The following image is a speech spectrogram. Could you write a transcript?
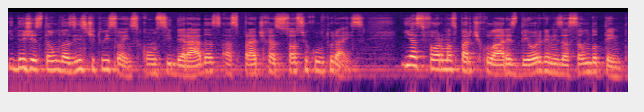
e de gestão das instituições, consideradas as práticas socioculturais e as formas particulares de organização do tempo,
